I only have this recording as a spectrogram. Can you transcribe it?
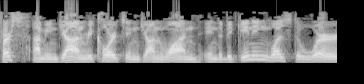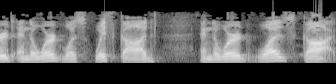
First, I mean, John records in John 1, in the beginning was the Word, and the Word was with God, and the Word was God.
